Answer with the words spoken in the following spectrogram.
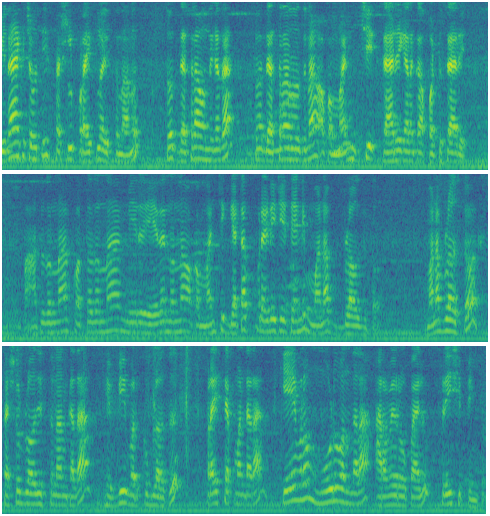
వినాయక చవితి స్పెషల్ ప్రైస్లో ఇస్తున్నాను. సో దసరా ఉంది కదా సో దసరా రోజున ఒక మంచి శారీ కనుక పట్టు శారీ. పాతదున్నా కొత్తదున్నా మీరు ఏదైనా ఉన్నా ఒక మంచి గెటప్ రెడీ చేసేయండి మన బ్లౌజ్తో. మన బ్లౌజ్తో ఒక స్పెషల్ బ్లౌజ్ ఇస్తున్నాను కదా హెవీ వర్క్ బ్లౌజ్. ప్రైస్ చెప్పమంటారా? కేవలం మూడు వందల అరవై రూపాయలు ఫ్రీ షిప్పింగ్తో.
